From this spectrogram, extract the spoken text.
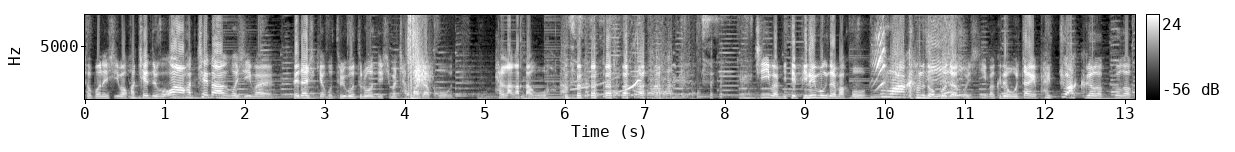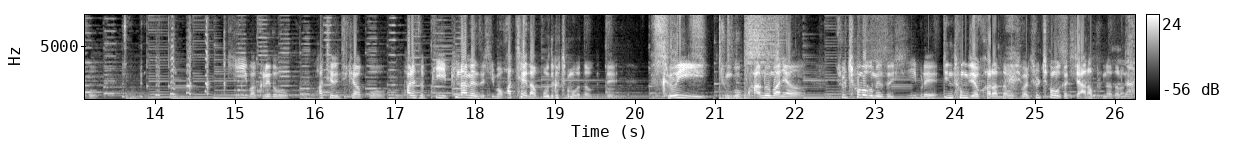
저번에 씨발 화채 들고 와 화채다 하고 씨발 배달시켜고 들고 들어오는데 씨발 자빠졌고 팔 나갔다고. 씨발 밑에 비닐봉다를 받고 우악 하면서 엎어져갖고 씨발 그대로 옷장에 팔쫙 끄갖고. 씨발 그래도 화채는 지켜갖고 팔에서 피 피나면서 씨발 화채에다 보드카 쳐먹었다고 그때. 거의 중국 관우 마냥 술 처먹으면서 씨발에 진통제 역할 한다고 씨발 술 처먹으니까 진짜 안 아프나더라.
